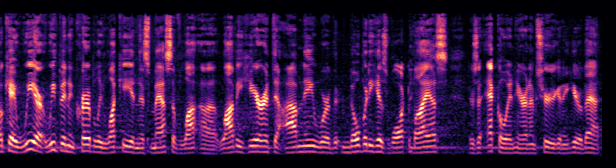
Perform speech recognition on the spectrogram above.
Okay, we are we've been incredibly lucky in this massive lo- uh, lobby here at the Omni where the, nobody has walked by us. There's an echo in here, and I'm sure you're going to hear that.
